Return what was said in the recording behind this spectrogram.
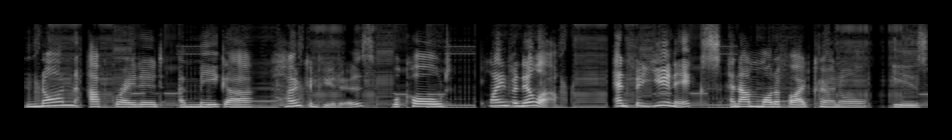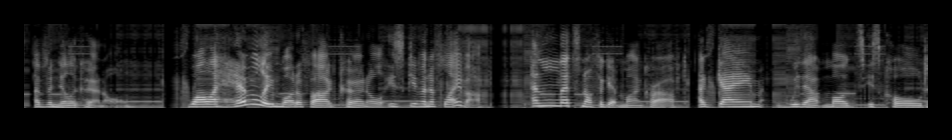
non upgraded Amiga home computers were called plain vanilla. And for Unix, an unmodified kernel is a vanilla kernel, while a heavily modified kernel is given a flavour. And let's not forget Minecraft. A game without mods is called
